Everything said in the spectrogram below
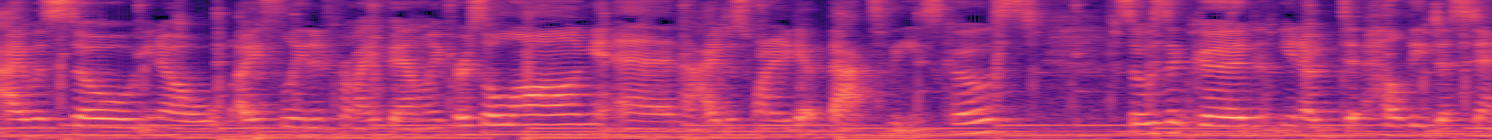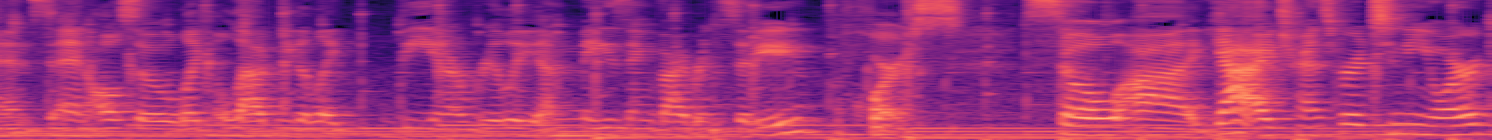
I was so, you know, isolated from my family for so long, and I just wanted to get back to the East Coast. So it was a good, you know, d- healthy distance, and also like allowed me to like be in a really amazing, vibrant city. Of course. So uh, yeah, I transferred to New York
